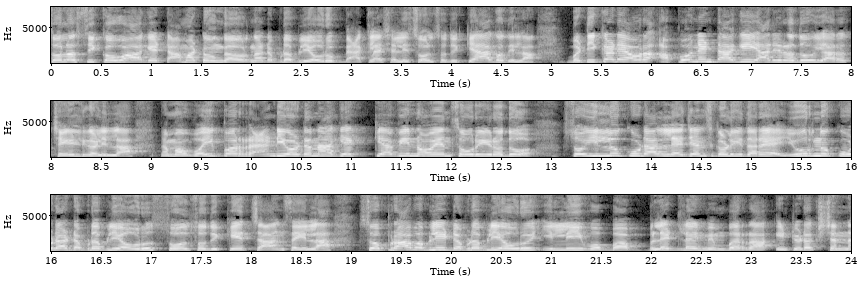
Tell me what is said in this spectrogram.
ಸೋಲೋ ಸಿಕ್ಕೋವ ಹಾಗೆ ಟಾಮಾಟೋಂಗ ಅವ್ರನ್ನ ಡಬ್ಲ್ಯೂ ಡಬ್ಲ್ಯೂ ಅವರು ಬ್ಯಾಕ್ಲಾಶ್ ಅಲ್ಲಿ ಸೋಲ್ಸೋದಕ್ಕೆ ಆಗೋದಿಲ್ಲ. ಬಟ್ ಈ ಕಡೆ ಅವರ ಅಪೋನೆಂಟ್ ಆಗಿ ಯಾರಿರೋದು? ಯಾರೋ ಚೈಲ್ಡ್ಗಳಿಲ್ಲ ನಮ್ಮ ವೈಪರ್ ರ್ಯಾಂಡಿ ಓಟನ್ ಹಾಗೆ ಕೆವಿನ್ ಓಯನ್ಸ್ ಅವರು ಇರೋದು. ಸೊ ಇಲ್ಲೂ ಕೂಡ ಲೆಜೆಂಡ್ಸ್ಗಳು ಇದ್ದಾರೆ ಇವ್ರನ್ನೂ ಕೂಡ ಡಬ್ಲ್ಯೂ ಡಬ್ಲ್ಯೂ ಅವರು ಸೋಲ್ಸೋದಕ್ಕೆ ಚಾನ್ಸೇ ಇಲ್ಲ. ಸೊ ಪ್ರಾಬಬ್ಲಿ ಡಬ್ಲ್ಯೂ ಡಬ್ಲ್ಯೂ ಅವರು ಇಲ್ಲಿ ಒಬ್ಬ ಬ್ಲಡ್ ಲೈನ್ ಮೆಂಬರ್ನ ಇಂಟ್ರೊಡಕ್ಷನ್ನ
